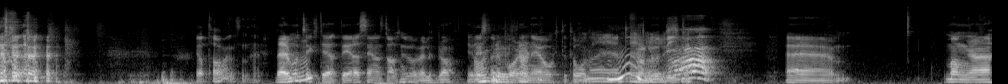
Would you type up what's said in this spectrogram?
jag tar en sån här. Däremot tyckte jag att deras senaste avsnitt var väldigt bra. Jag lyssnade på det när jag åkte tåg Nej, jag tror från. Ludvika. Eh, många,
